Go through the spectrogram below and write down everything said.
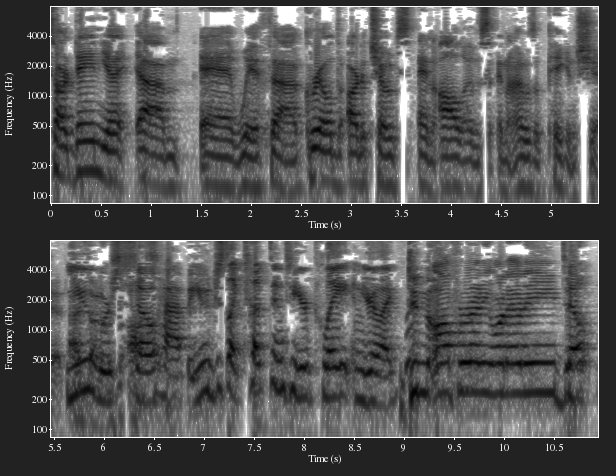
Sardinia um, uh, with uh, grilled artichokes and olives, and I was a pig in shit. I you were so awesome. happy. You just like tucked into your plate, and you're like, Didn't offer anyone any. Didn't, Nope.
